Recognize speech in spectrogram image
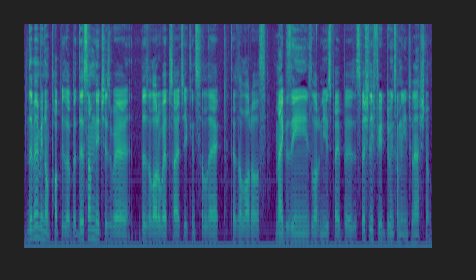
they're maybe not popular, but there's some niches where there's a lot of websites you can select. There's a lot of magazines, a lot of newspapers, especially if you're doing something international.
